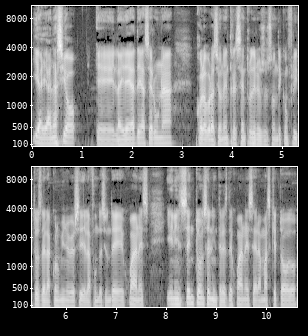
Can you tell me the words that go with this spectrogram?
y allá nació eh, la idea de hacer una colaboración entre el Centro de Resolución de Conflictos de la Columbia University y la Fundación de Juanes. Y en ese entonces el interés de Juanes era más que todo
